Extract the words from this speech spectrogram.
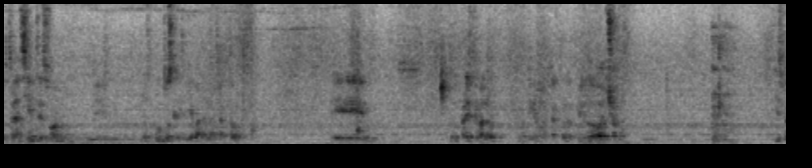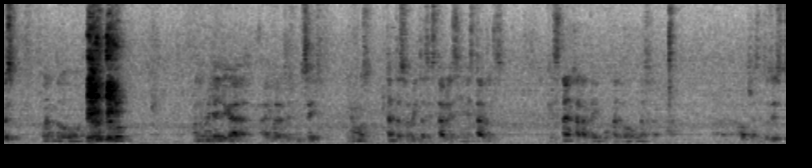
Los transientes son eh, los puntos que te llevan al atractor. Eh, entonces para este valor uno tiene un atractor de periodo 8 y después cuando cuando uno ya llega a igual a 3.6 tenemos tantas órbitas estables e inestables que se están jalando y empujando unas a, otras. Entonces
